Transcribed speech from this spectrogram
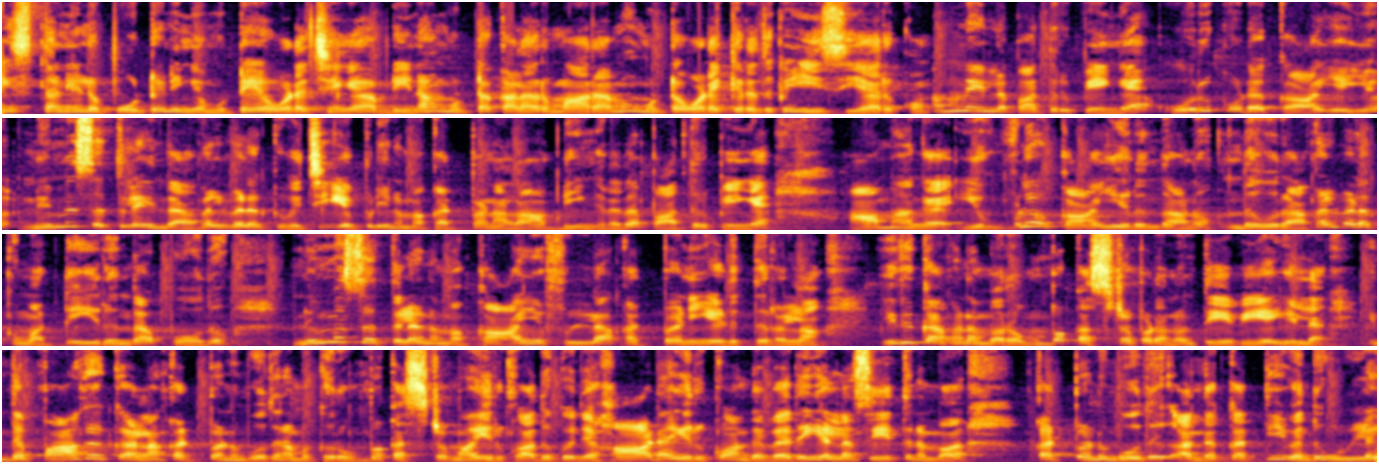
ஐஸ் தண்ணியில் போட்டு நீங்கள் முட்டையை உடைச்சிங்க அப்படின்னா முட்டை கலர் மாறாமல் முட்டை உடைக்கிறதுக்கு ஈஸியாக இருக்கும். தமிழில் பார்த்துருப்பீங்க. ஒரு கூட காயையும் நிமிஷத்தில் இந்த அகல் விளக்கு வச்சு எப்படி நம்ம கட் பண்ணலாம் அப்படிங்கிறத பார்த்துருப்பீங்க. ஆமாங்க எவ்வளோ காய் இருந்தாலும் இந்த ஒரு அகல் விளக்கு மட்டும் இருந்தால் போதும். நிமிஷத்தில் நம்ம காயை ஃபுல்லாக கட் பண்ணி எடுத்துடலாம். இதுக்காக நம்ம ரொம்ப கஷ்டப்படணும் தேவையே இல்லை. இந்த பாகுக்கெல்லாம் கட் பண்ணும்போது நமக்கு ரொம்ப கஷ்டமாக இருக்கும். அது கொஞ்சம் ஹார்டாக இருக்கும். அந்த விதையெல்லாம் சேர்த்து நம்ம கட் பண்ணும்போது அந்த கத்தி வந்து உள்ளே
